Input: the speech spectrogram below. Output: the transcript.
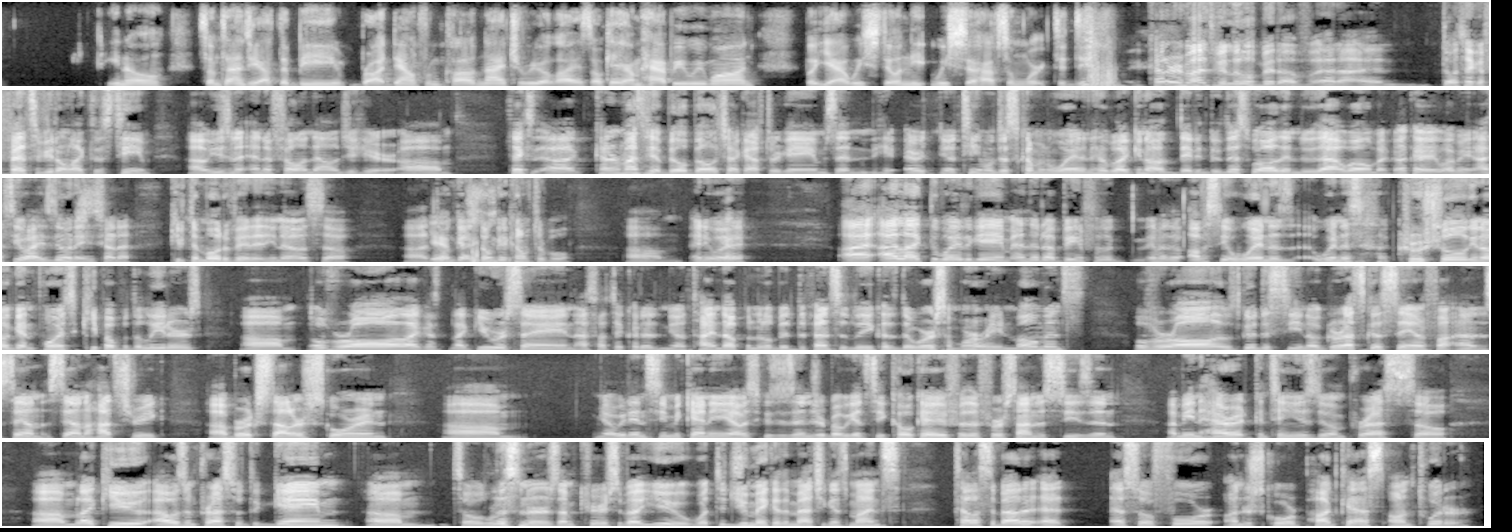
you know, sometimes you have to be brought down from cloud nine to realize, okay, I'm happy we won, but yeah, we still need, we still have some work to do. It kind of reminds me a little bit of, and, uh, and don't take offense if you don't like this team. I'm using an NFL analogy here. Um, takes, uh, kind of reminds me of Bill Belichick after games, and he, every, you know, team will just come and win, and he'll be like, you know, they didn't do this well, they didn't do that well. I'm like, okay, well, I mean, I see why he's doing it. He's trying to keep them motivated, you know. So uh, don't get don't get comfortable. Um, anyway. Yep. I, I like the way the game ended up being for the I mean, obviously a win is a win is crucial you know getting points to keep up with the leaders um, overall like like you were saying I thought they could have you know tightened up a little bit defensively because there were some worrying moments overall it was good to see you know Goretzka stay on uh, stay on stay on a hot streak uh, Burgstaller scoring um, you know we didn't see McKennie obviously because he's injured but we get to see Coke for the first time this season I mean Harit continues to impress so um, like you, I was impressed with the game. Um, so listeners, I'm curious about you. What did you make of the match against Mainz? Tell us about it at S04 underscore podcast on Twitter.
